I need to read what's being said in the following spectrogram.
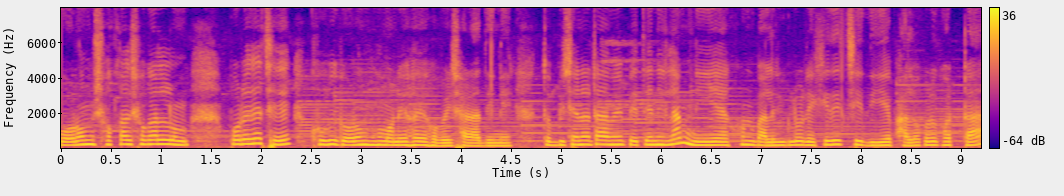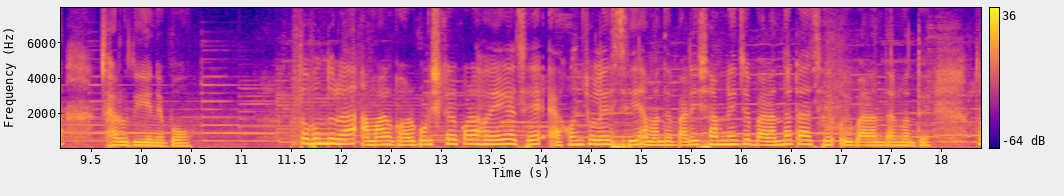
গরম সকাল সকাল পড়ে গেছে, খুবই গরম মনে হয় হবে সারাদিনে। তো বিছানাটা আমি পেতে নিলাম, নিয়ে এখন বালিশগুলো রেখে দিচ্ছি, দিয়ে ভালো করে ঘরটা ঝাড়ু দিয়ে নেব। তো বন্ধুরা আমার ঘর পরিষ্কার করা হয়ে গেছে। এখন চলে এসেছি আমাদের বাড়ির সামনে যে বারান্দাটা আছে, ওই বারান্দার মধ্যে। তো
